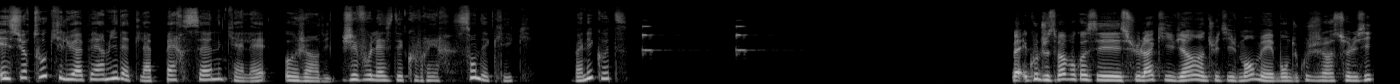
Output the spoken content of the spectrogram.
et surtout qui lui a permis d'être la personne qu'elle est aujourd'hui. Je vous laisse découvrir son déclic. Bonne écoute Bah écoute, je sais pas pourquoi c'est celui-là qui vient intuitivement, mais bon, du coup, je vais celui-ci.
